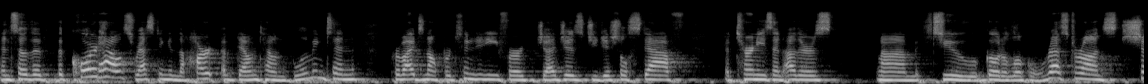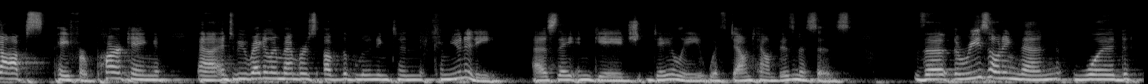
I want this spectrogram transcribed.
And so the, the courthouse resting in the heart of downtown Bloomington provides an opportunity for judges, judicial staff, attorneys, and others um, to go to local restaurants, shops, pay for parking, uh, and to be regular members of the Bloomington community as they engage daily with downtown businesses. The, the rezoning then would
